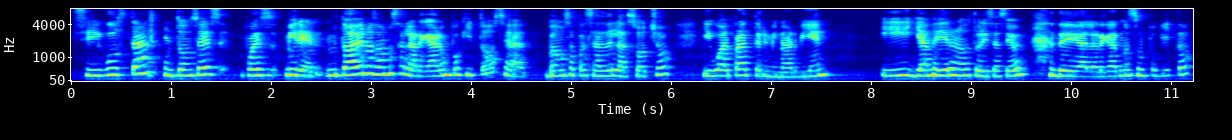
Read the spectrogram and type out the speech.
Si gustan, entonces, pues miren, todavía nos vamos a alargar un poquito, o sea, vamos a pasar de las 8, igual para terminar bien y ya me dieron autorización de alargarnos un poquito.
